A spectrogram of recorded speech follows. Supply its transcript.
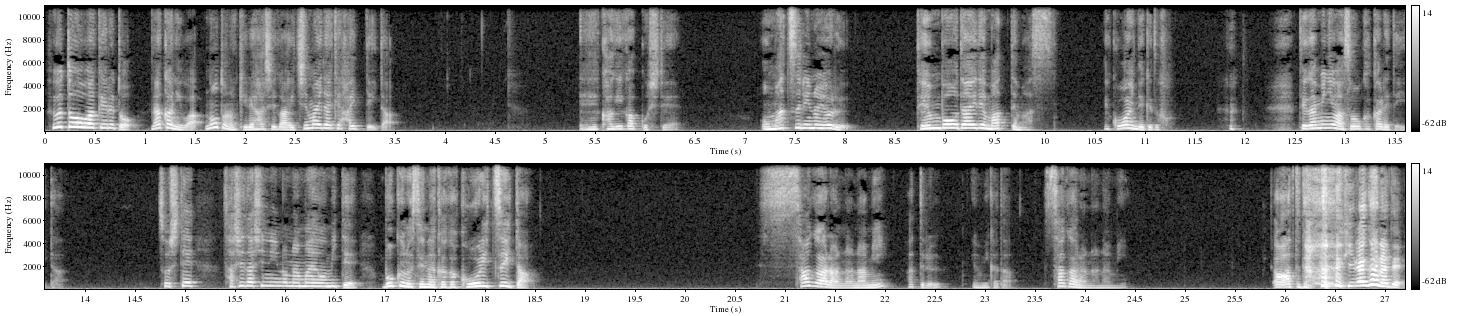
封筒を開けると、中にはノートの切れ端が1枚だけ入っていた。えー、鍵括弧して、お祭りの夜、展望台で待ってます。え、怖いんだけど。手紙にはそう書かれていた。そして、差出人の名前を見て、僕の背中が凍りついた。相良ななみ合ってる？読み方。相良ななみ。あ、合ってた。ひらがなで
